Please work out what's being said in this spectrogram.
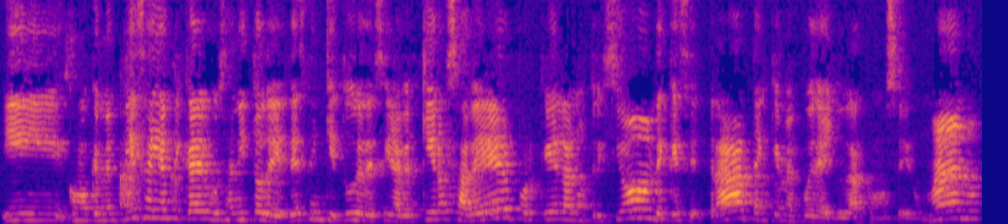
y como que me empieza ahí a picar el gusanito de, de esta inquietud de decir, a ver, quiero saber por qué la nutrición, de qué se trata, en qué me puede ayudar como ser humano.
